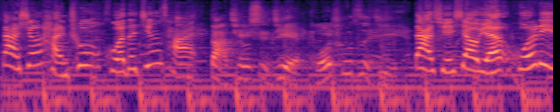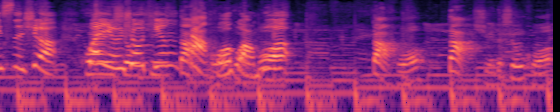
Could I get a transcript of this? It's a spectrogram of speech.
大声喊出，活得精彩；大千世界，活出自己。大学校园，活力四射。欢迎收听大活广播。大活，大学的生活。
